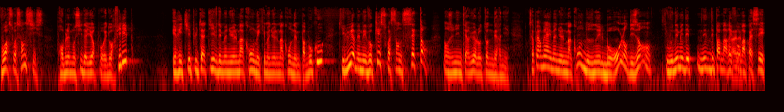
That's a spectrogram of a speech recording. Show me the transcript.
voire 66. Problème aussi d'ailleurs pour Édouard Philippe, héritier putatif d'Emmanuel Macron, mais qu'Emmanuel Macron n'aime pas beaucoup, qui lui a même évoqué 67 ans dans une interview à l'automne dernier. Donc ça permet à Emmanuel Macron de donner le beau rôle en disant si vous n'aimez pas ma réforme à passer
